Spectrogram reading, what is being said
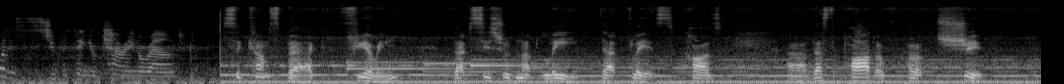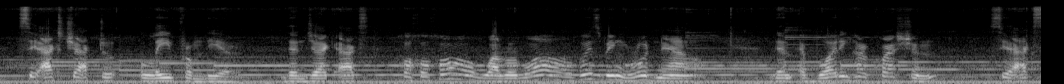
What is this stupid thing you're carrying around? She comes back feeling that she should not leave that place because uh, that's the part of her ship. She asks Jack to leave from there. Then Jack asks, Ho ho ho, wall wall wall, who is being rude now? Then, avoiding her question, she asks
